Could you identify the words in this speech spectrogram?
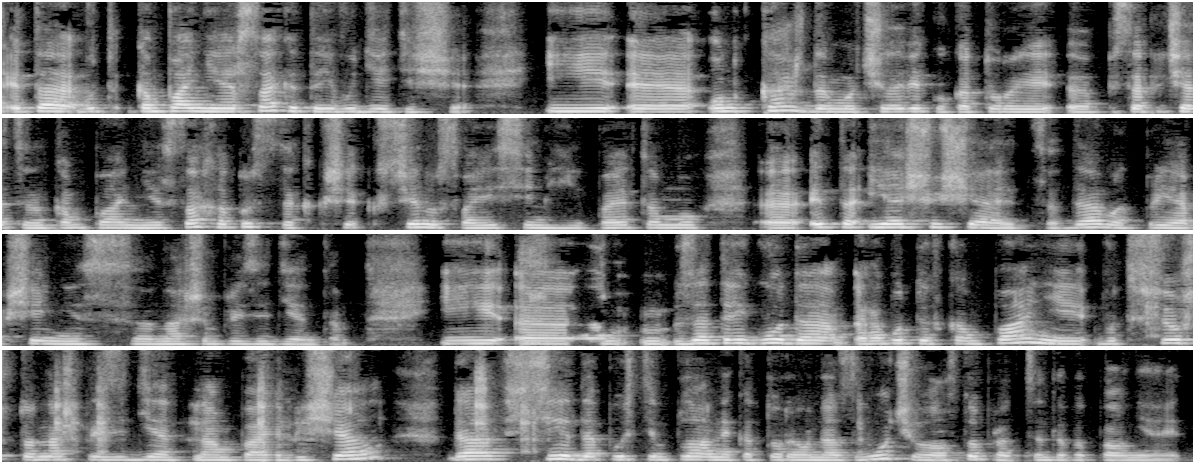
это вот компания «Эрсак» – это его детище. И э, он каждому человеку, который э, сопричастен к компании «Эрсак», относится как к члену своей семьи. Поэтому э, это и ощущается да, вот при общении с нашим президентом. И э, за три года работы в компании, вот все, что наш президент нам пообещал, да, все, допустим, планы, которые он озвучивал, он 100% выполняет.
